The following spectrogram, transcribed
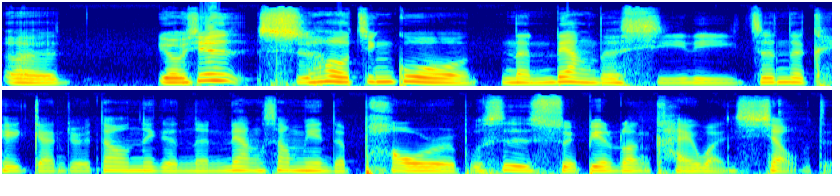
呃，有些时候经过能量的洗礼，真的可以感觉到那个能量上面的 power 不是随便乱开玩笑的。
